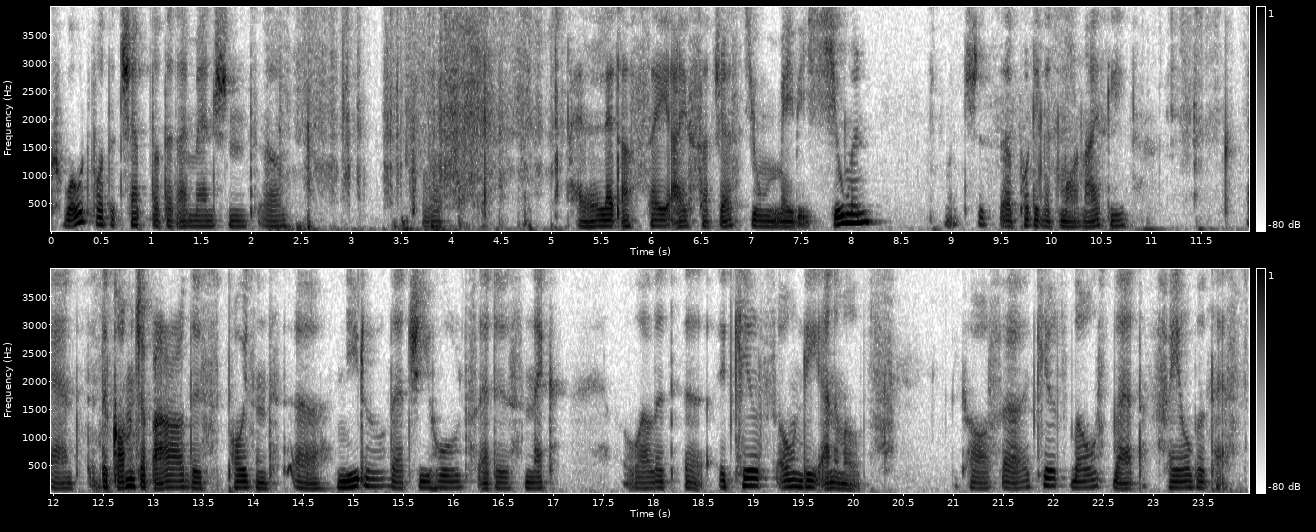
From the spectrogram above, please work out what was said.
quote for the chapter that I mentioned. Uh, was, Let us say I suggest you may be human, which is uh, putting it more nicely. And the Gom Jabbar, this poisoned uh, needle that she holds at his neck, well, it uh, it kills only animals because uh, it kills those that fail the test.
